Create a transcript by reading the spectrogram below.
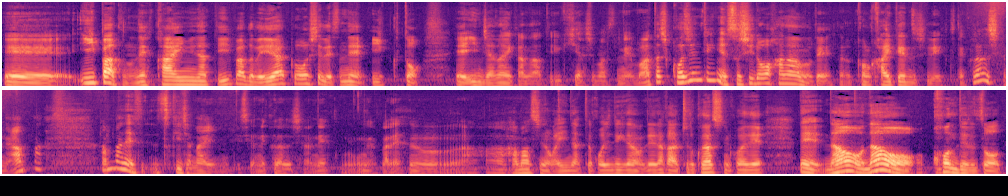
えー、e パークのね、会員になって e パークで予約をしてですね、行くと、えー、いいんじゃないかなという気がしますね。まあ私個人的にはスシロー派なので、この回転寿司で行くとね、くら寿司はね、あんま、あんまね、好きじゃないんですよね、くら寿司はね。なんかね、うん、はま寿司の方がいいなって個人的なので、だからちょっとくら寿司にこれで、ね、なお、なお混んでるぞ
